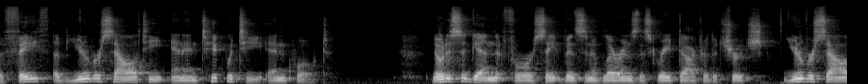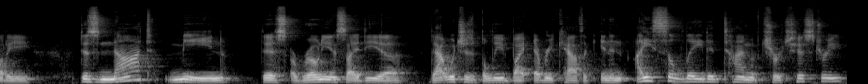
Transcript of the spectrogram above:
the faith of universality and antiquity, end quote. Notice again that for St. Vincent of Lerins, this great doctor of the church, universality does not mean this erroneous idea, that which is believed by every Catholic in an isolated time of church history,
